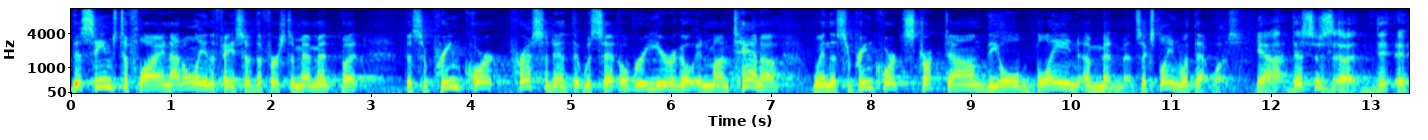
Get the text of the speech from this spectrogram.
this seems to fly not only in the face of the First Amendment, but the Supreme Court precedent that was set over a year ago in Montana when the Supreme Court struck down the old Blaine amendments. Explain what that was. Yeah, this is uh, th- uh,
